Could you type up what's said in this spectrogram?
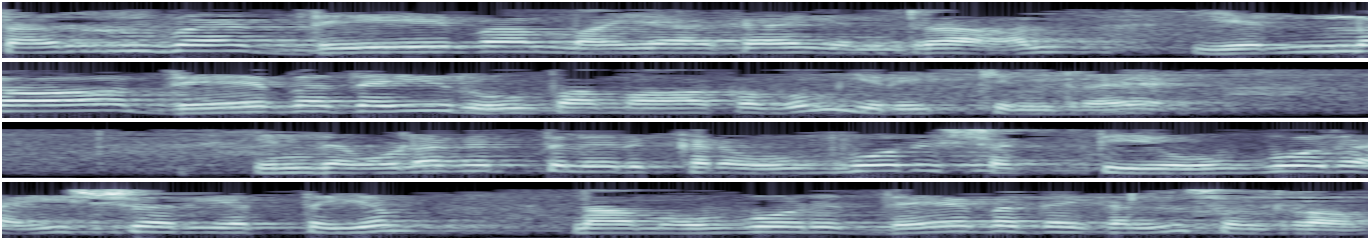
சர்வ தேவமயக என்றால் எல்லா தேவதை ரூபமாகவும் இருக்கின்ற. இந்த உலகத்தில் இருக்கிற ஒவ்வொரு சக்தி ஒவ்வொரு ஐஸ்வர்யத்தையும் நாம் ஒவ்வொரு தேவதைகள் சொல்றோம்.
